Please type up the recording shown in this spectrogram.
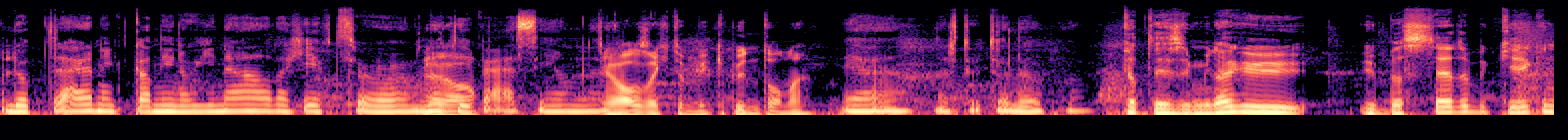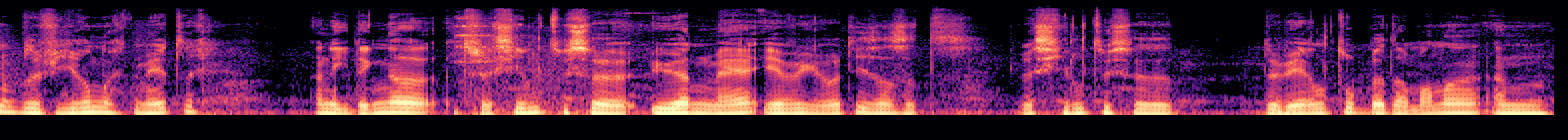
loopt traag en ik kan die nog inhalen, dat geeft zo motivatie om er, ja, dat is echt een mikpunt dan. Hè. ja, naartoe te lopen. ik had deze middag uw, uw besttijden bekeken op de 400 meter. En ik denk dat het verschil tussen u en mij even groot is als het verschil tussen de wereldtop bij de mannen en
